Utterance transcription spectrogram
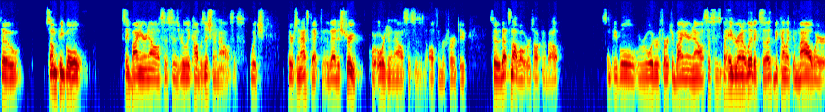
So some people say binary analysis is really composition analysis, which there's an aspect that is true, or origin analysis is often referred to. So that's not what we're talking about. Some people would refer to binary analysis as behavior analytics. So that'd be kind of like the malware,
